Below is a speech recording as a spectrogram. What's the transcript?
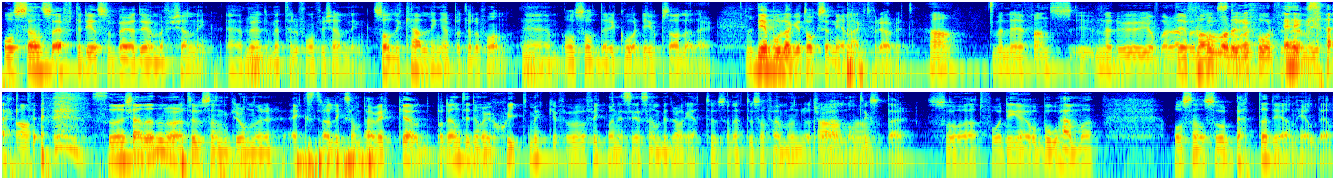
Och sen så efter det så började jag med försäljning. Jag började med telefonförsäljning. Sålde kallingar på telefon. Eh, och sålde rekord i Uppsala där. Det bolaget också nedlagt för övrigt. Ja. Men det fanns när du jobbade där, Det för då var det rekordförsäljning. Exakt. Ja. Så jag tjänade några tusen kronor extra liksom per vecka. Och på den tiden var det skitmycket. För vad fick man i CSN-bidrag? 1000-1500 tror jag. Ja, eller någonting ja. sånt där. Så att få det och bo hemma. Och sen så bettade jag en hel del.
